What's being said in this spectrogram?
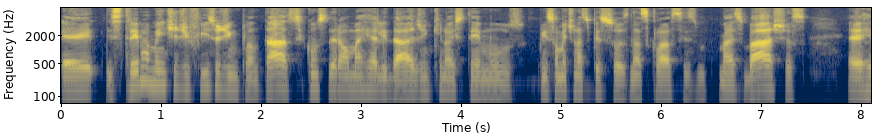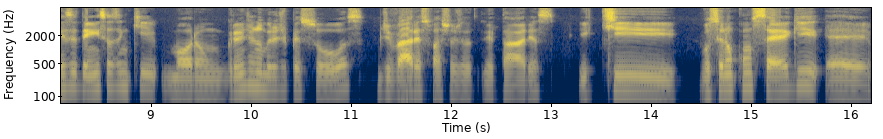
é extremamente difícil de implantar se considerar uma realidade em que nós temos, principalmente nas pessoas nas classes mais baixas, é, residências em que moram um grande número de pessoas de várias faixas etárias e que você não consegue é,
